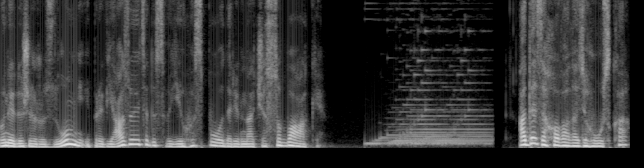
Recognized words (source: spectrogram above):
Вони дуже розумні і прив'язуються до своїх господарів, наче собаки. А де заховалась гуска?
